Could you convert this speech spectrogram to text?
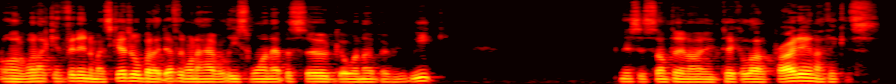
on what I can fit into my schedule, but I definitely want to have at least one episode going up every week. This is something I take a lot of pride in. I think it's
